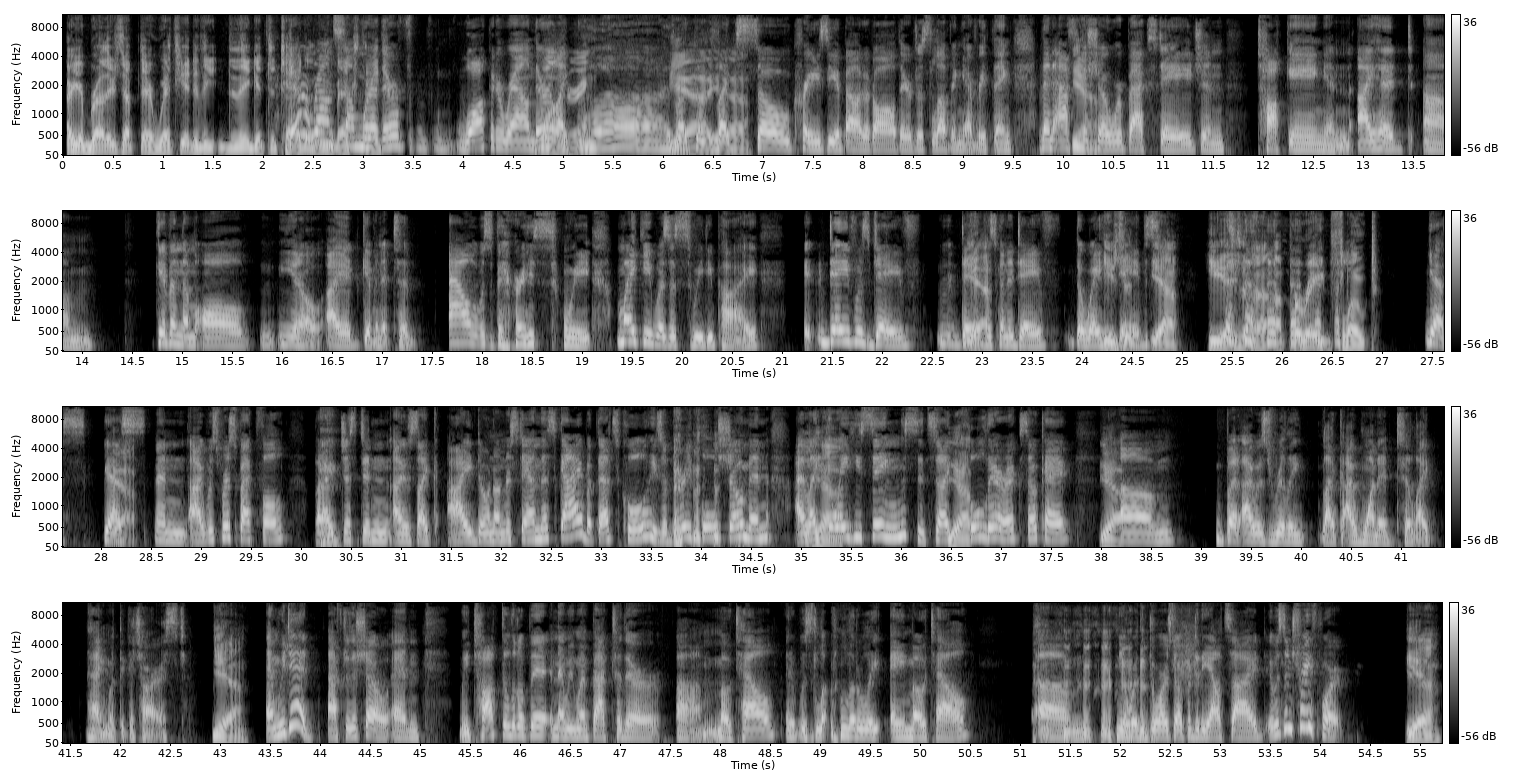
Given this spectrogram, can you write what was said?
Are your brothers up there with you? Do they do they get to tag They're around somewhere. They're walking around. They're Wandering. like, yeah, like, yeah. like so crazy about it all. They're just loving everything. Then after yeah. the show, we're backstage and talking. And I had um, given them all, you know, I had given it to Al was very sweet. Mikey was a sweetie pie. Dave was Dave. Dave was going to Dave the way he Daves. yeah, he is a, a parade float. Yes, yes. Yeah. And I was respectful, but I just didn't. I was like, I don't understand this guy, but that's cool. He's a very cool showman. I like yeah. the way he sings. It's like yeah. cool lyrics. Okay. Yeah. Um, but I was really like, I wanted to like hang with the guitarist. Yeah. And we did after the show. And we talked a little bit and then we went back to their um, motel. It was l- literally a motel, um, you know, where the doors open to the outside. It was in Shreveport. Yeah.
